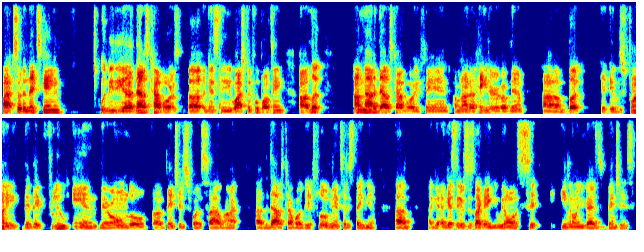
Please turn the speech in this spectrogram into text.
All right. So the next game would be the uh, Dallas Cowboys uh, against the Washington football team. Uh, look, I'm not a Dallas Cowboy fan. I'm not a hater of them, um, but it, it, was funny that they flew in their own little uh, benches for the sideline. Uh, the Dallas Cowboys did flew them into the stadium. Um, I, I, guess it was just like, hey, we don't want to sit even on you guys' benches.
